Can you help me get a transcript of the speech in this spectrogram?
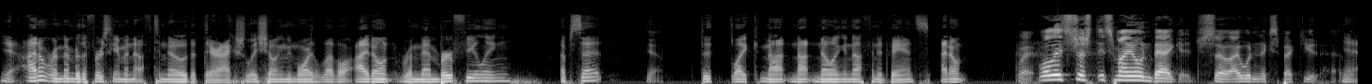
Yeah, I don't remember the first game enough to know that they're actually showing me more of the level. I don't remember feeling upset. Yeah. With, like not not knowing enough in advance. I don't. Right. Well, it's just it's my own baggage, so I wouldn't expect you to have. Yeah,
